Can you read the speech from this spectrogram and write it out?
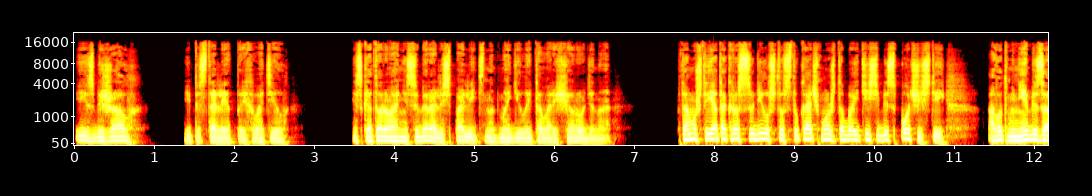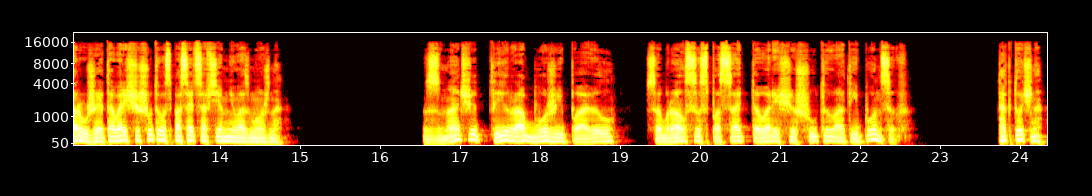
И сбежал, и пистолет прихватил, из которого они собирались палить над могилой товарища Родина. Потому что я так рассудил, что стукач может обойтись и без почестей, а вот мне без оружия товарища Шутова спасать совсем невозможно. «Значит, ты, раб Божий Павел, собрался спасать товарища Шутова от японцев?» «Так точно.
